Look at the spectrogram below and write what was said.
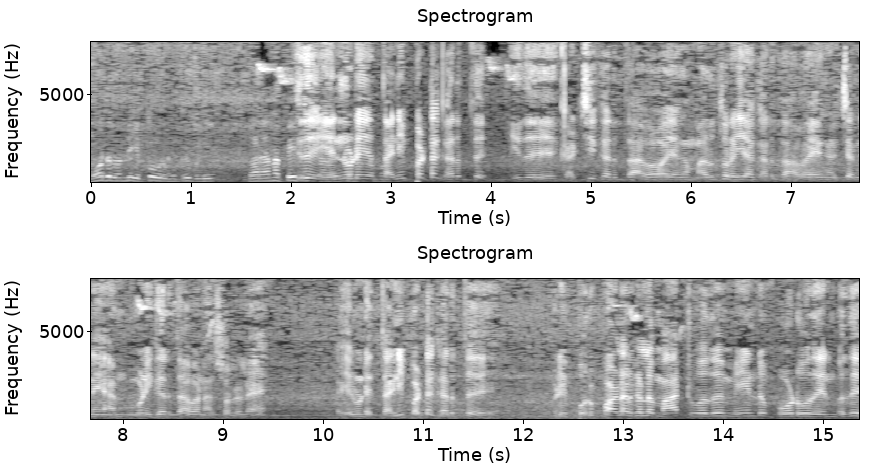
மோதல் வந்து எப்போ ஒரு முற்றுப்புள்ளி? வேற பேசி என்னுடைய தனிப்பட்ட கருத்து. இது கட்சி கருத்தாவோ எங்க மருத்துவரையா கருத்தாவோ எங்க சென்னை அன்புமணி கருத்தாவோ நான் சொல்லல. என்னுடைய தனிப்பட்ட கருத்து இப்படி பொறுப்பாளர்களை மாற்றுவது மீண்டும் போடுவது என்பது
